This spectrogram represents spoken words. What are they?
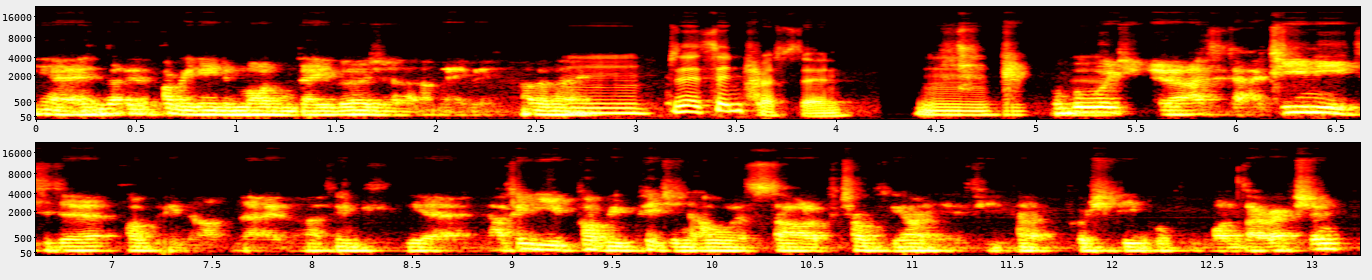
yeah they probably need a modern day version of that maybe. I don't know. Mm, it's interesting. Mm. But would you do it? Do you need to do it? Probably not. No. I think yeah. I think you probably pigeonhole a style of photography, aren't you? If you kind of push people from one direction,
